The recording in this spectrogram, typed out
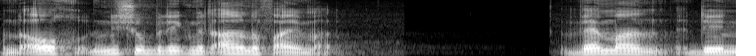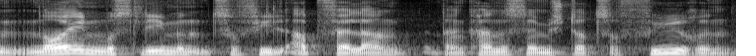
und auch nicht unbedingt mit allen auf einmal. Wenn man den neuen Muslimen zu viel abverlangt, dann kann es nämlich dazu führen,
